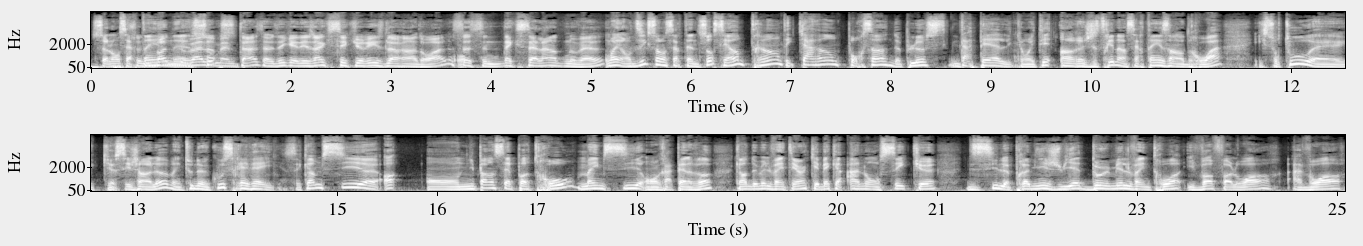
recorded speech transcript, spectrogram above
selon C'est certains une bonne nouvelle en même temps. Ça veut dire qu'il y a des gens qui sécurisent leur endroit. là. Ça, c'est une excellente nouvelle. Oui, on dit que selon certaines sources, c'est entre 30 et 40% de plus d'appels qui ont été enregistrés dans certains endroits. Et surtout euh, que ces gens-là, ben, tout d'un coup, se réveillent. C'est comme si... euh, ah, on n'y pensait pas trop, même si on rappellera qu'en 2021, Québec a annoncé que d'ici le 1er juillet 2023, il va falloir avoir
